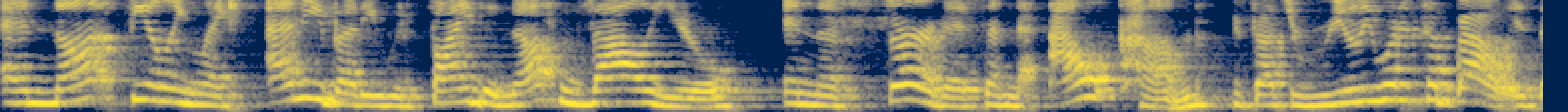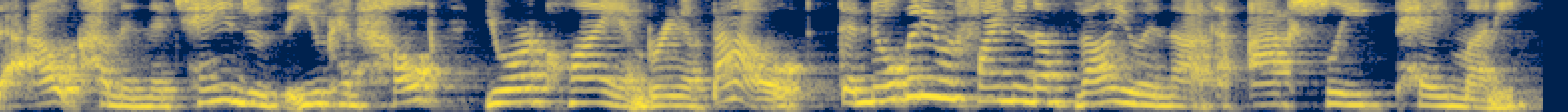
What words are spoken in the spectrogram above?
and not feeling like anybody would find enough value in the service and the outcome because that's really what it's about is the outcome and the changes that you can help your client bring about that nobody would find enough value in that to actually pay money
